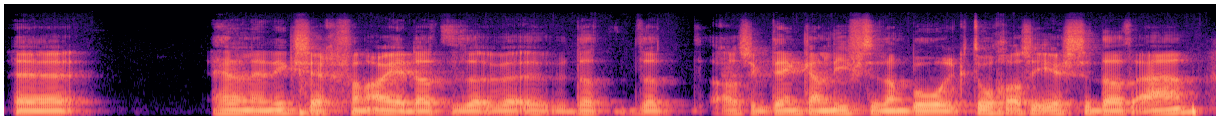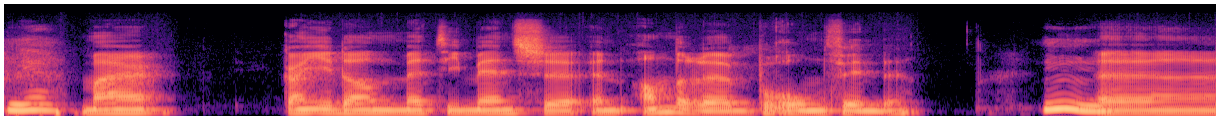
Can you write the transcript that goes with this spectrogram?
Eh Helen en ik zeggen van, oh ja, dat, dat, dat, dat, als ik denk aan liefde, dan boor ik toch als eerste dat aan. Ja. Maar kan je dan met die mensen een andere bron vinden? Hmm. Eh,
